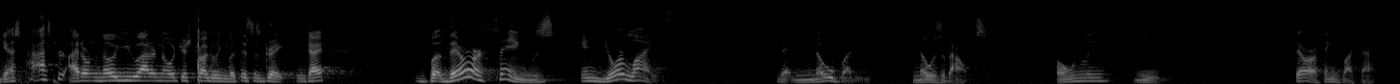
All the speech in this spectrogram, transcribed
guest pastor, I don't know you, I don't know what you're struggling with. This is great, okay? But there are things in your life that nobody knows about, only you. There are things like that.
